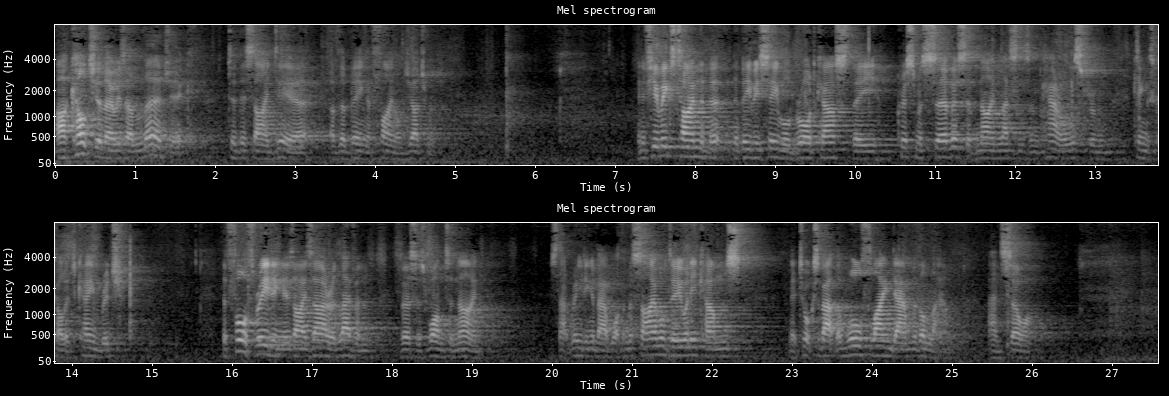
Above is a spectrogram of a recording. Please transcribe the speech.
Our culture, though, is allergic to this idea of there being a final judgment. In a few weeks' time, the, the BBC will broadcast the Christmas service of Nine Lessons and Carols from King's College, Cambridge. The fourth reading is Isaiah 11, verses 1 to 9. It's that reading about what the Messiah will do when he comes, and it talks about the wolf lying down with a lamb, and so on.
